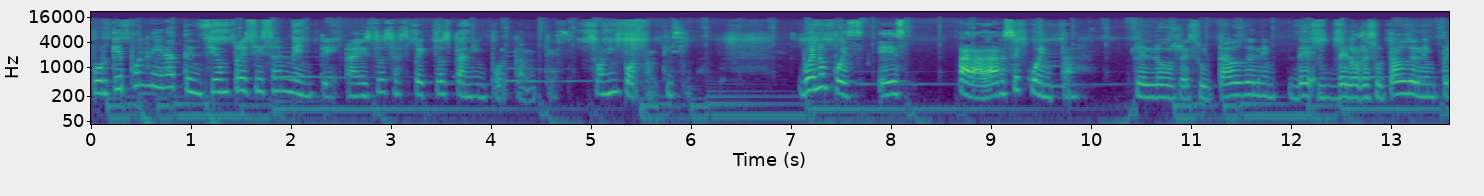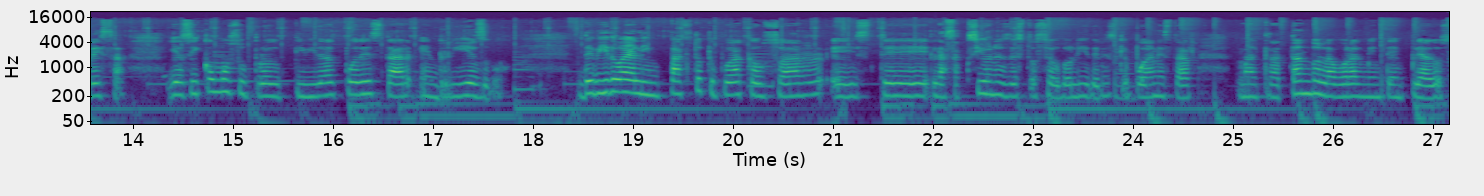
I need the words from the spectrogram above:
¿por qué poner atención precisamente a estos aspectos tan importantes? Son importantísimos. Bueno, pues es para darse cuenta que los resultados em, de, los resultados de la empresa y así como su productividad puede estar en riesgo debido al impacto que pueda causar este, las acciones de estos pseudo líderes que puedan estar maltratando laboralmente a empleados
